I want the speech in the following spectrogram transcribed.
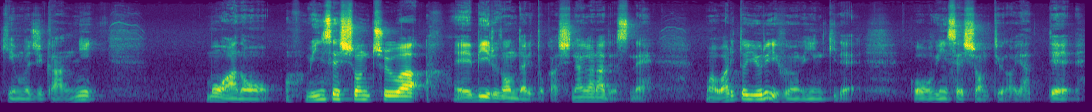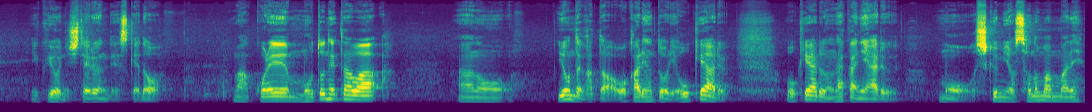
勤務時間にもうあのウィンセッション中はビール飲んだりとかしながらですねまあ、割と緩い雰囲気でこうウィンセッションっていうのをやっていくようにしてるんですけどまあこれ元ネタはあの読んだ方はお分かりの通り OKR OKR の中にあるもう仕組みをそのまんまね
